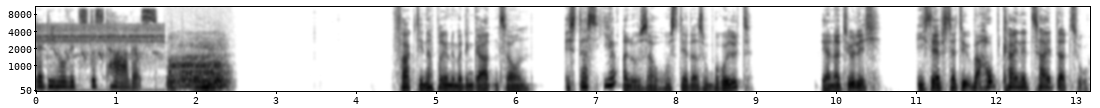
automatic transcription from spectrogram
Der Dino-Witz des Tages. Fragt die Nachbarin über den Gartenzaun. Ist das Ihr Allosaurus, der da so brüllt? Ja, natürlich. Ich selbst hätte überhaupt keine Zeit dazu.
